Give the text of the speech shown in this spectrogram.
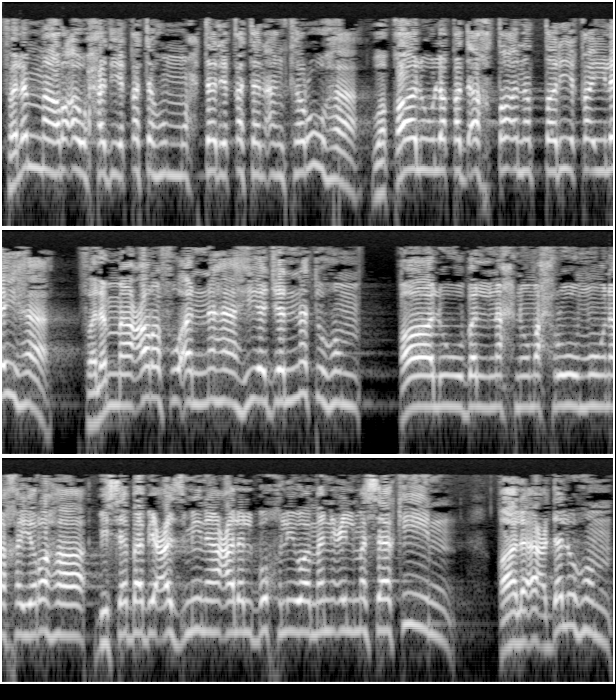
فلما رأوا حديقتهم محترقة أنكروها وقالوا لقد أخطأنا الطريق إليها فلما عرفوا أنها هي جنتهم قالوا بل نحن محرومون خيرها بسبب عزمنا على البخل ومنع المساكين. قال أعدلهم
